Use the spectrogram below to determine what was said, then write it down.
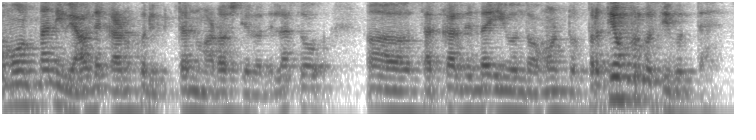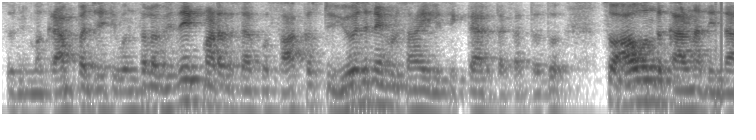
ಅಮೌಂಟ್ನ ನೀವು ಯಾವುದೇ ಕಾರಣಕ್ಕೂ ರಿಟರ್ನ್ ಮಾಡೋಷ್ಟಿರೋದಿಲ್ಲ ಸೊ ಸರ್ಕಾರದಿಂದ ಈ ಒಂದು ಅಮೌಂಟು ಪ್ರತಿಯೊಬ್ಬರಿಗೂ ಸಿಗುತ್ತೆ. ಸೊ ನಿಮ್ಮ ಗ್ರಾಮ ಪಂಚಾಯತಿ ಒಂದ್ಸಲ ವಿಸಿಟ್ ಮಾಡಿದ್ರೆ ಸಾಕು. ಸಾಕಷ್ಟು ಯೋಜನೆಗಳು ಸಹ ಇಲ್ಲಿ ಸಿಗ್ತಾ ಇರ್ತಕ್ಕಂಥದ್ದು. ಸೊ ಆ ಒಂದು ಕಾರಣದಿಂದ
